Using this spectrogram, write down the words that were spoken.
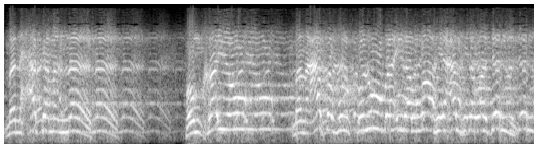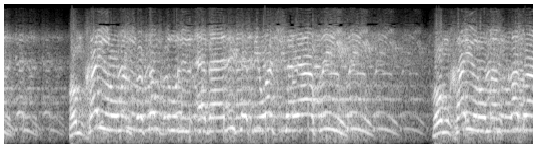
من حكم الناس. هم خير من عطفوا القلوب إلى الله عز وجل. هم خير من تصدوا للأبالسة والشياطين. هم خير من قضى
